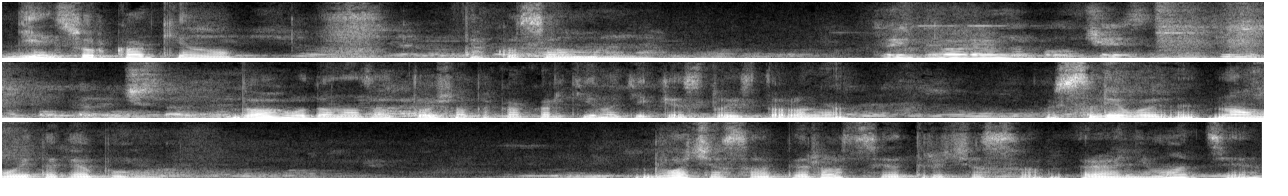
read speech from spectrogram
День сурка кіно. Так оце у мене. То есть два раза, получается, в неделю полтора часа, да? Два роки назад точно така картина, тільки з тої сторони. Ось з лівою ногою таке було. Два часа операція, три часа реанімація.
